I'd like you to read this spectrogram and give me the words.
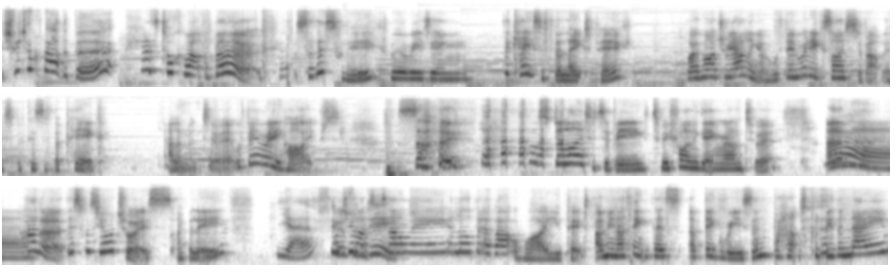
Should we talk about the book? Let's talk about the book. So this week we're reading The Case of the Late Pig by Margery Allingham. We've been really excited about this because of the pig element to it. We've been really hyped. So I was delighted to be to be finally getting around to it. Um, yeah. Hannah, this was your choice, I believe. Yes. Would you like indeed. to tell me a little bit about why you picked? I mean, I think there's a big reason. Perhaps could be the name.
